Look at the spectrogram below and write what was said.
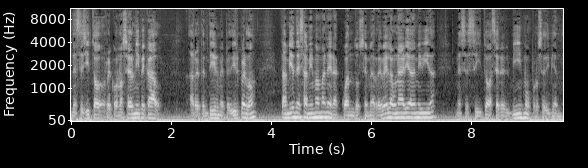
Necesito reconocer mi pecado, arrepentirme, pedir perdón. También de esa misma manera, cuando se me revela un área de mi vida, necesito hacer el mismo procedimiento,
